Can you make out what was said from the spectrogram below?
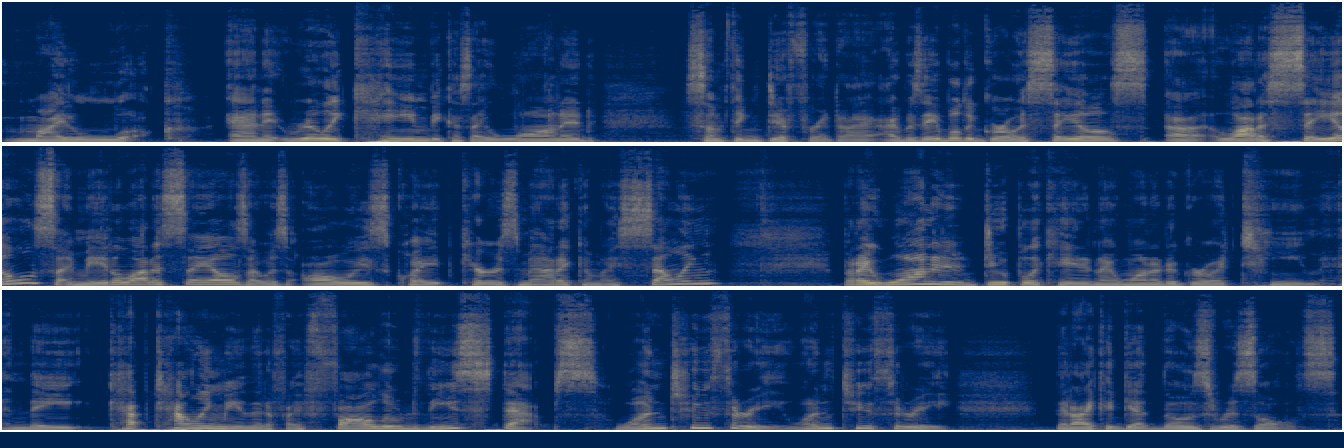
my look. And it really came because I wanted something different. I, I was able to grow a sales, uh, a lot of sales. I made a lot of sales. I was always quite charismatic in my selling, but I wanted to duplicate and I wanted to grow a team. And they kept telling me that if I followed these steps one, two, three, one, two, three, that I could get those results.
